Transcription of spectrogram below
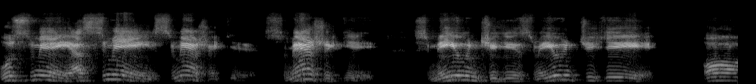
усмей, осмей, смешики, смешики, смеюнчики, смеюнчики, о,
